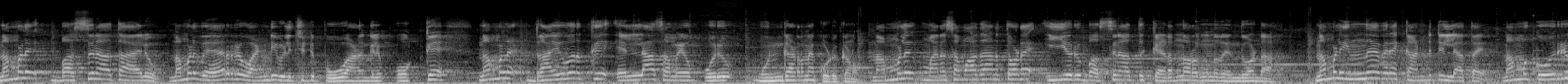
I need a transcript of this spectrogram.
നമ്മൾ ബസ്സിനകത്തായാലും നമ്മൾ വേറൊരു വണ്ടി വിളിച്ചിട്ട് പോവുകയാണെങ്കിലും ഒക്കെ നമ്മൾ ഡ്രൈവർക്ക് എല്ലാ സമയവും ഒരു മുൻഗണന കൊടുക്കണം. നമ്മൾ മനസമാധാനത്തോടെ ഈ ഒരു ബസ്സിനകത്ത് കിടന്നുറങ്ങുന്നത് എന്തുകൊണ്ടാണ് നമ്മൾ ഇന്നേ വരെ കണ്ടിട്ടില്ലാത്ത നമുക്കൊരു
